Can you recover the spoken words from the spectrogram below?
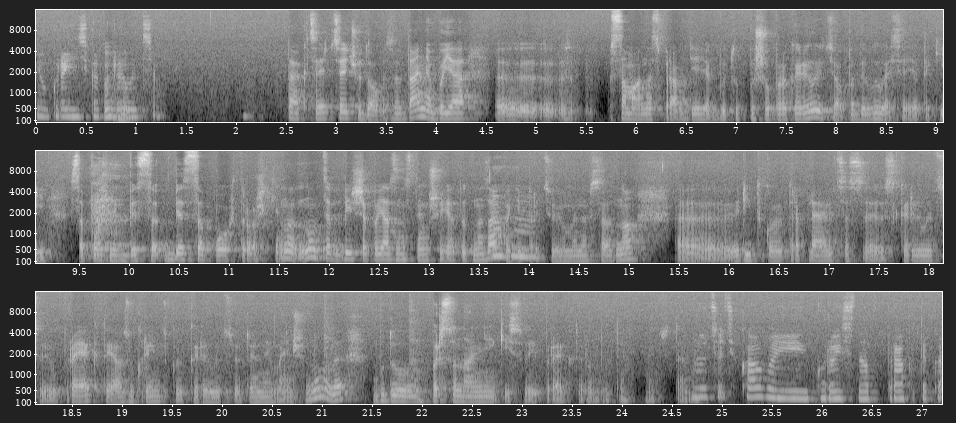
і українська кирилиця. Так, це це чудове завдання, бо я е, сама насправді якби тут пишу про кирилицю, а подивилася, я такий сапожник без без сапог трошки. Ну ну це більше пов'язано з тим, що я тут на заході uh-huh. працюю. У мене все одно е, рідко трапляються з, з кирилицею проекти, а з українською кирилицею то й найменше. Ну але буду персональні якісь свої проекти робити. Ну це цікава і корисна практика,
